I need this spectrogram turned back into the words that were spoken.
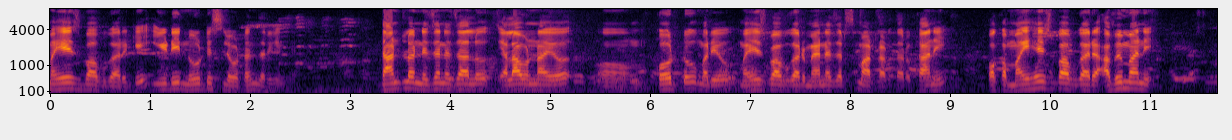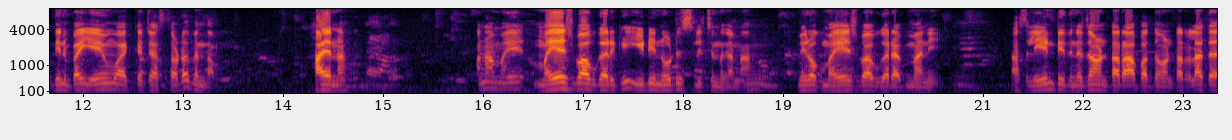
మహేష్ బాబు గారికి ఈడీ నోటీసులు ఇవ్వడం జరిగింది. దాంట్లో నిజ నిజాలు ఎలా ఉన్నాయో కోర్టు మరియు మహేష్ బాబు గారి మేనేజర్స్ మాట్లాడతారు. కానీ ఒక మహేష్ బాబు గారి అభిమాని దీనిపై ఏం వ్యాఖ్య చేస్తాడో విందాం. హాయ్ అన్న. అన్న మహే మహేష్ బాబు గారికి ఈడీ నోటీసులు ఇచ్చింది కన్నా మీరు ఒక మహేష్ బాబు గారి అభిమాని అసలు ఏంటి ఇది నిజం అంటారా అబద్ధం అంటారా లేకపోతే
